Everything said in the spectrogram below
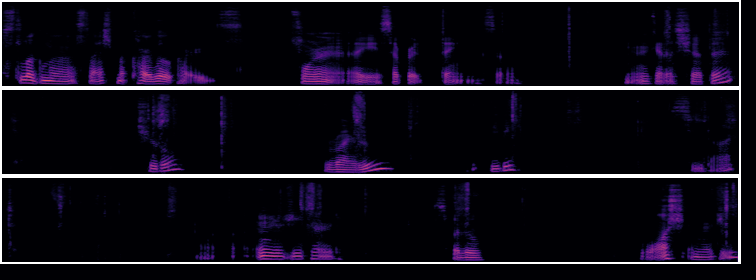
Slugma slash Magcargo cards for a separate thing. So we got a Shuppet, Choodle, Railu, Eevee, Dot, uh, Energy card, Swallow, Wash Energy,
